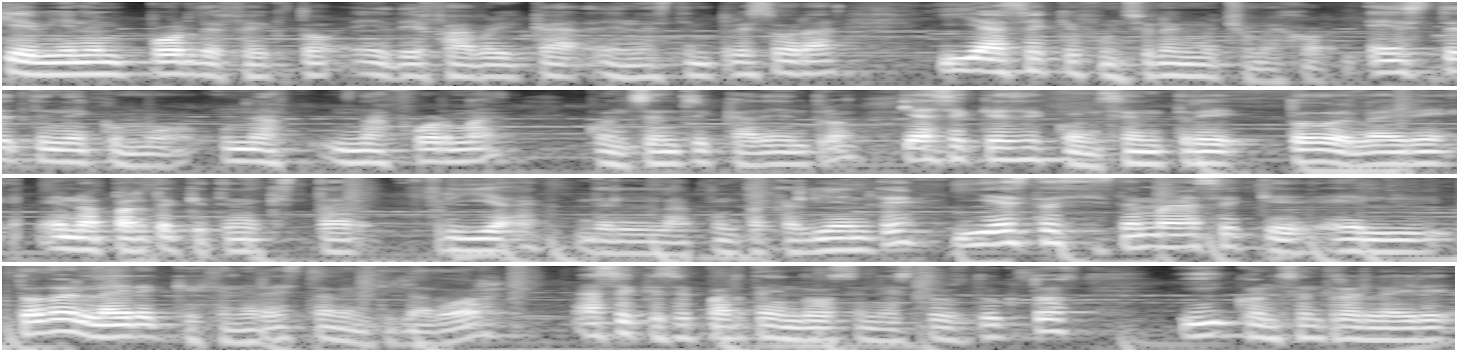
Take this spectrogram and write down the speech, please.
que vienen por defecto eh, de fábrica en esta impresora y hace que funcionen mucho mejor. Este tiene como una, una forma concéntrica adentro que hace que se concentre todo el aire en la parte que tiene que estar fría de la punta caliente. Y este sistema hace que el, todo el aire que genera este ventilador hace que se parte en dos en estos ductos y concentra el aire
